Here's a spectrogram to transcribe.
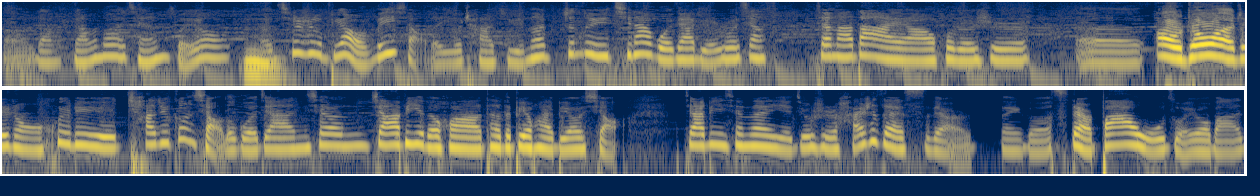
呃两两万多块钱左右。嗯，其实是个比较微小的一个差距。那针对于其他国家，比如说像加拿大呀，或者是呃澳洲啊这种汇率差距更小的国家，你像加币的话，它的变化比较小。加币现在也就是还是在四点那个四点八五左右吧，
